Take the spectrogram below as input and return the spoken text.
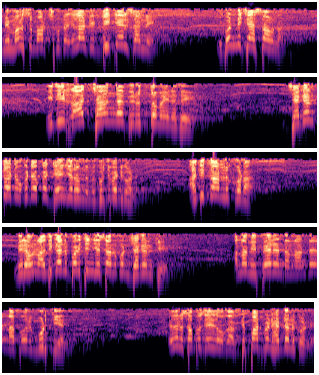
మీ మనసు మార్చుకుంటారు? ఇలాంటి డీటెయిల్స్ అన్ని ఇవన్నీ చేస్తా ఉన్నారు ఇది రాజ్యాంగ విరుద్ధమైనది. జగన్ తోటి ఒకటే ఒక డేంజర్ ఉంది మీరు గుర్తుపెట్టుకోండి. అధికారులకు కూడా. మీరు ఎవరైనా అధికారిని పరిచయం చేశారనుకోండి జగన్కి. అన్న మీ పేరేంటన్నా అంటే నా పేరు మూర్తి అని. ఏదైనా సపోజ్ ఒక డిపార్ట్మెంట్ హెడ్ అనుకోండి.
